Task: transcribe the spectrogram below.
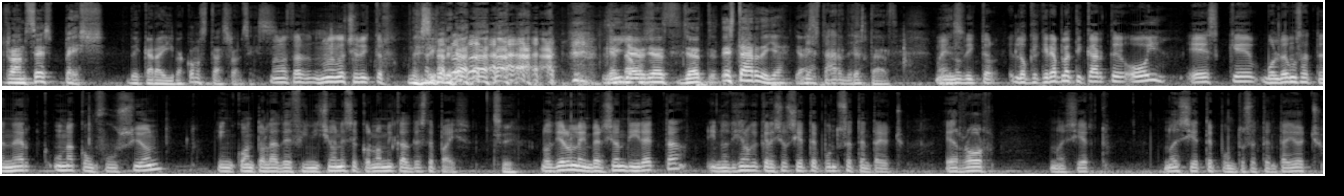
Ramsés Pech de Caraíba. ¿Cómo estás, Ramsés? Buenas tardes, buenas noches, Víctor. Sí, ¿verdad? Sí, ya, ya- ya- es tarde ya. Ya es tarde. Ya es tarde. Bueno, Es- Víctor, lo que quería platicarte hoy es que volvemos a tener una confusión en cuanto a las definiciones económicas de este país. Sí. Nos dieron la inversión directa y nos dijeron que creció 7.78. Error, no es cierto. No es 7.78.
